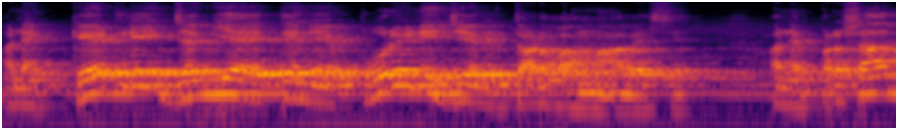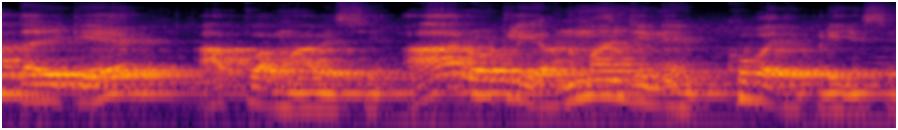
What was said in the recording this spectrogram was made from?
અને કેટલીક જગ્યાએ તેને પૂરીની જેમ તળવામાં આવે છે અને પ્રસાદ તરીકે આપવામાં આવે છે. આ રોટલી હનુમાનજીને ખૂબ જ પ્રિય છે.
